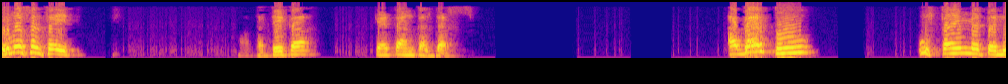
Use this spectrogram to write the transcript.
प्रमोशन सहित माथा टेका, कहता अंकल दस। अगर तू उस टाइम में तेन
